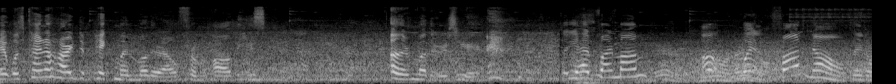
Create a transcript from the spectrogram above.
It was kind of hard to pick my mother out from all these other mothers here. So you had fun, mom? Oh, well, fun no, pero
